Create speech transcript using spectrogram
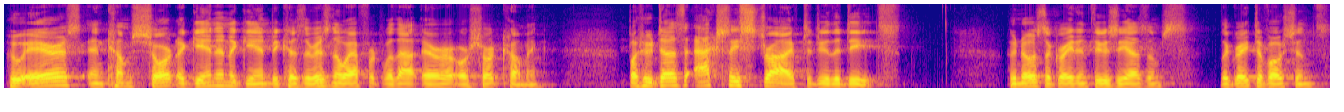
who errs and comes short again and again because there is no effort without error or shortcoming, but who does actually strive to do the deeds, who knows the great enthusiasms, the great devotions,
